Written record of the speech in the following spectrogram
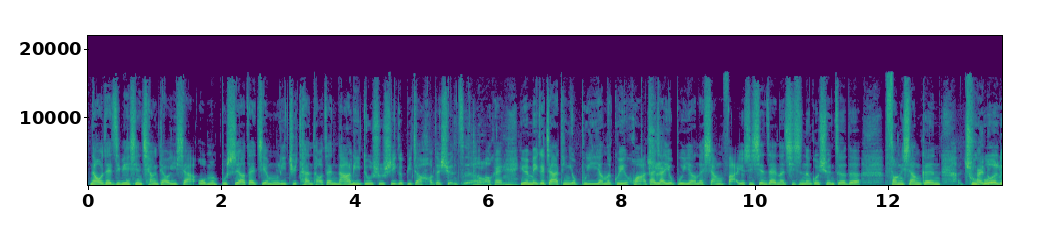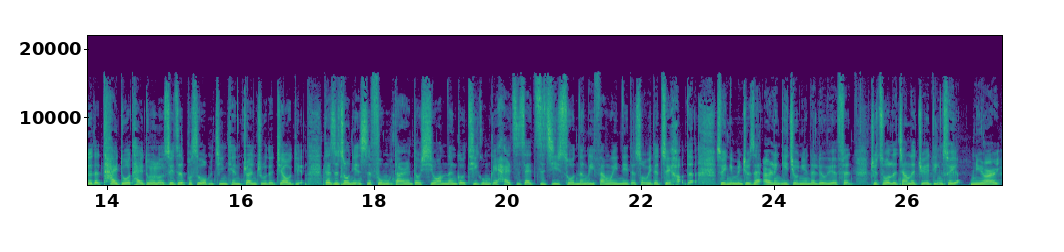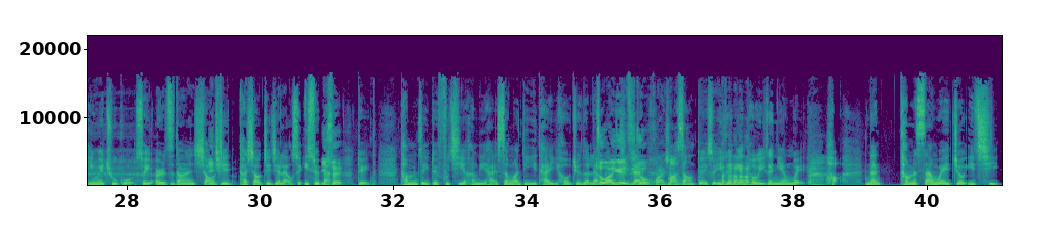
那我在这边先强调一下，我们不是要在节目里去探讨在哪里读书是一个比较好的选择，OK？因为每个家庭有不一样的规划，大家有不一样的想法，尤其现在呢，其实能够选择的方向跟出国留的太多太多了，所以这不是我们今天专注的焦点。但是重点是，父母当然都希望能够提供给孩子在自己所能力范围内的所谓的最好的，所以你们就在二零一九年的六月份就做了这样的决定。所以女儿因为出国，所以儿子当然小姐。他小姐姐两岁，一岁半。对，他们这一对夫妻也很厉害。生完第一胎以后，觉得两个做完月子就怀上，马上对，所以一个年头，一个年尾。好，那他们三位就一起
